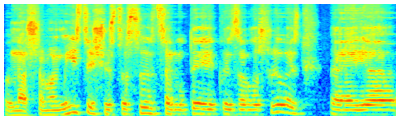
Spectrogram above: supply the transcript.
в нашому місті. Що стосується людей, які залишились, е, я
